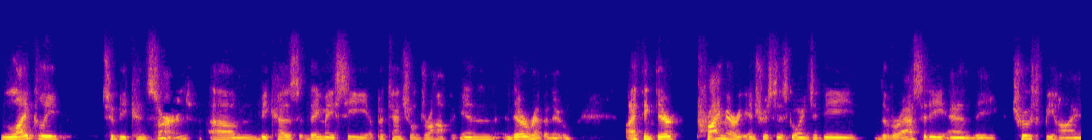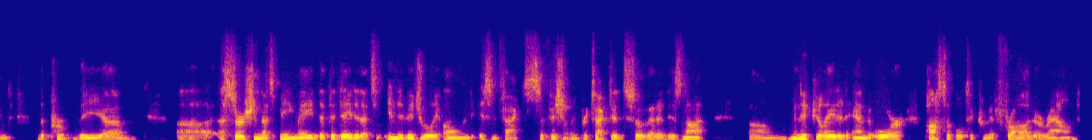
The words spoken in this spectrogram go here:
likely to be concerned um, because they may see a potential drop in their revenue. I think their primary interest is going to be the veracity and the truth behind the the um, uh, assertion that's being made that the data that's individually owned is in fact sufficiently protected so that it is not um, manipulated and or possible to commit fraud around.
